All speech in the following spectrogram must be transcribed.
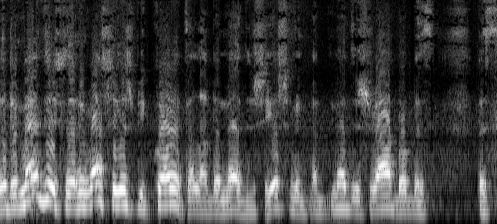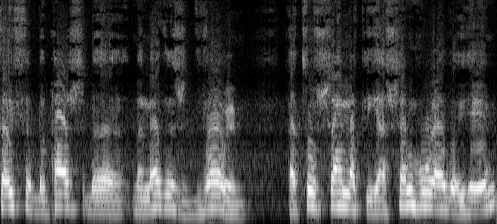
ובמדרש זה נראה שיש ביקורת עליו במדרש, שיש במדרש רבו בספר, בפרש, במדרש דבורים. כתוב שם כי השם הוא אלוהים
